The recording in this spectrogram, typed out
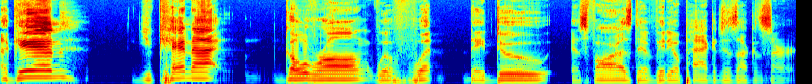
Again, you cannot go wrong with what they do as far as their video packages are concerned.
